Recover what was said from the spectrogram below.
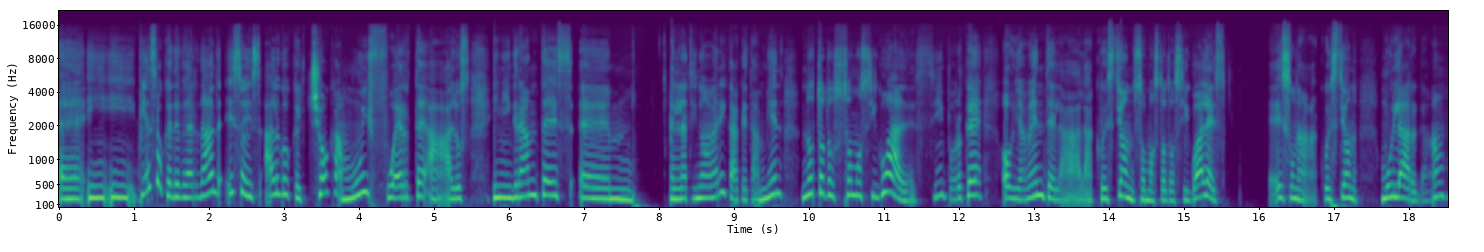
Eh, y, pienso que de verdad eso es algo que choca muy fuerte a, los inmigrantes. Em, en Latinoamérica, que también no todos somos iguales, ¿sí? Porque obviamente la, la cuestión somos todos iguales es una cuestión muy larga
